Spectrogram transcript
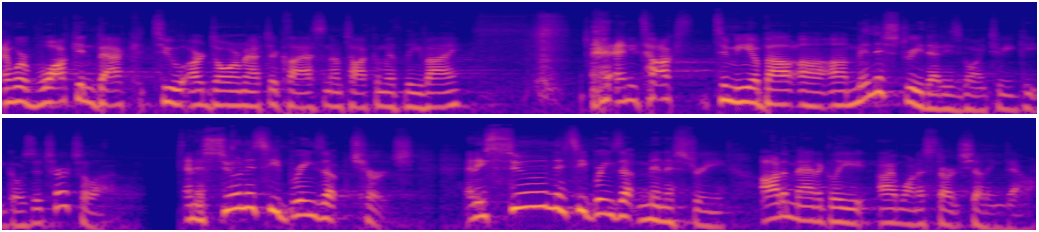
And we're walking back to our dorm after class, and I'm talking with Levi. And he talks to me about a, a ministry that he's going to. He goes to church a lot. And as soon as he brings up church, and as soon as he brings up ministry, automatically I want to start shutting down.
